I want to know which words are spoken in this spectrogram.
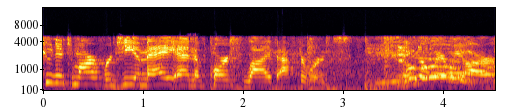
tune in tomorrow for GMA and, of course, live afterwards. Yeah. You know where we are.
